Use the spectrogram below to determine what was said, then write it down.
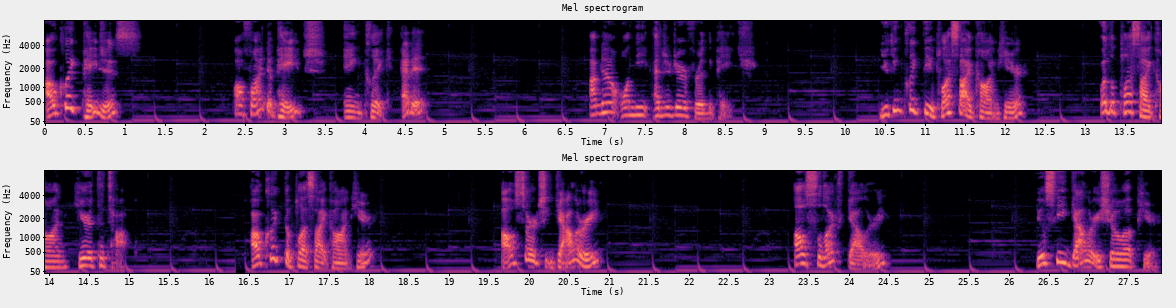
I'll click Pages. I'll find a page and click Edit. I'm now on the editor for the page. You can click the plus icon here or the plus icon here at the top. I'll click the plus icon here. I'll search Gallery. I'll select Gallery you'll see Gallery show up here.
